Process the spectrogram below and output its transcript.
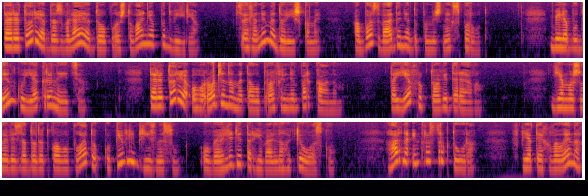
Територія дозволяє до облаштування подвір'я, цегляними доріжками або зведення допоміжних споруд. Біля будинку є криниця. Територія огороджена металопрофільним парканом та є фруктові дерева. Є можливість за додаткову плату купівлі бізнесу у вигляді торгівельного кіоску. Гарна інфраструктура. В п'яти хвилинах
